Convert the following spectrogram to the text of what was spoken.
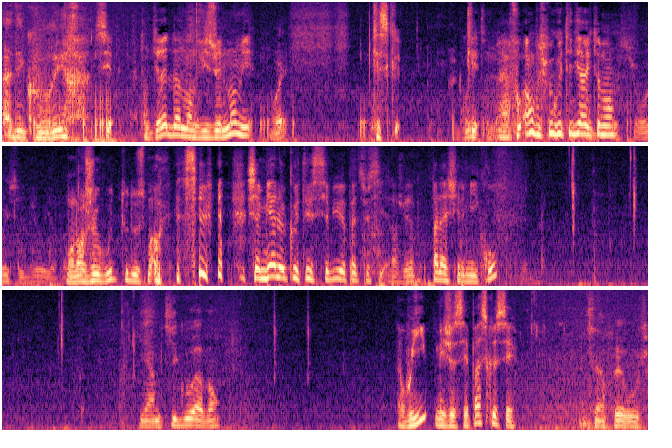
à découvrir. On dirait de l'amande visuellement, mais Ouais. qu'est-ce que ah, faut... ah, je peux goûter directement. Bon, alors je goûte tout doucement. J'aime bien le côté c'est bio, pas de souci. Alors je vais pas lâcher le micro. Il y a un petit goût avant. Oui, mais je sais pas ce que c'est. C'est un fruit rouge.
